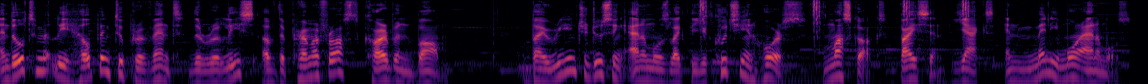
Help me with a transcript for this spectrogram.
and ultimately helping to prevent the release of the permafrost carbon bomb. By reintroducing animals like the Yakutian horse, muskox, bison, yaks, and many more animals,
